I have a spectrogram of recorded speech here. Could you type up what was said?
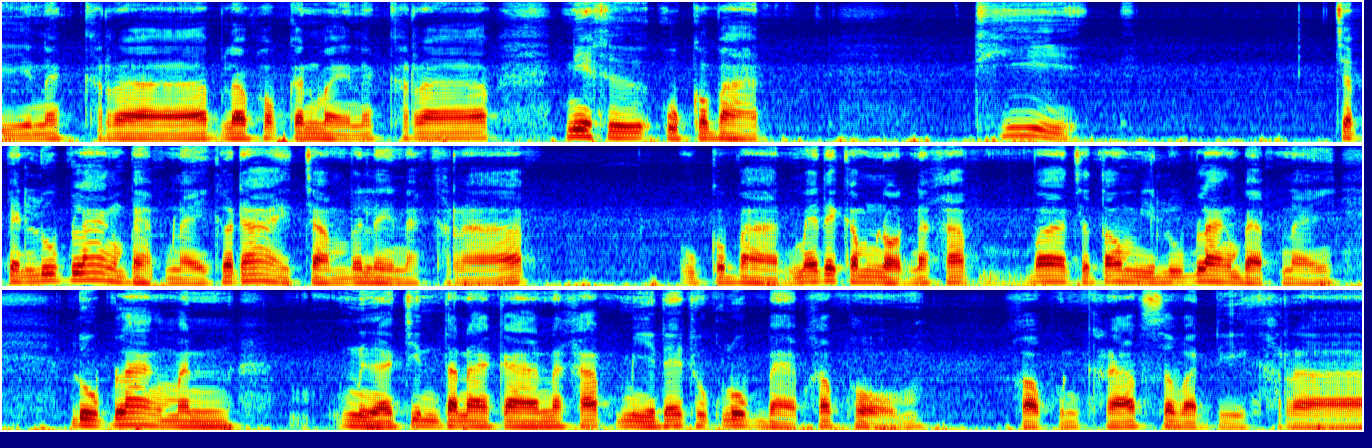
ดีนะครับ แล้วพบกันใหม่นะครับ นี่คืออุกกาบาตที่จะเป็นรูปร่างแบบไหนก็ได้จำไว้เลยนะครับ อุกกาบาตไม่ได้กำหนดนะครับ ว่าจะต้องมีรูปร่างแบบไหน รูปร่างมันเหนือจินตนาการนะครับ มีได้ทุกรูปแบบครับผม ขอบคุณครับ สวัสดีครั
